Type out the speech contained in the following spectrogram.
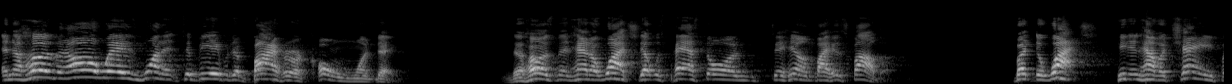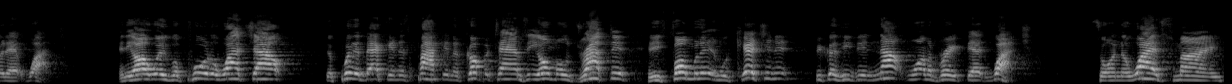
And the husband always wanted to be able to buy her a comb one day. The husband had a watch that was passed on to him by his father. But the watch, he didn't have a chain for that watch. And he always would pull the watch out to put it back in his pocket. And a couple times he almost dropped it and he fumbled it and was catching it because he did not want to break that watch. So in the wife's mind,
